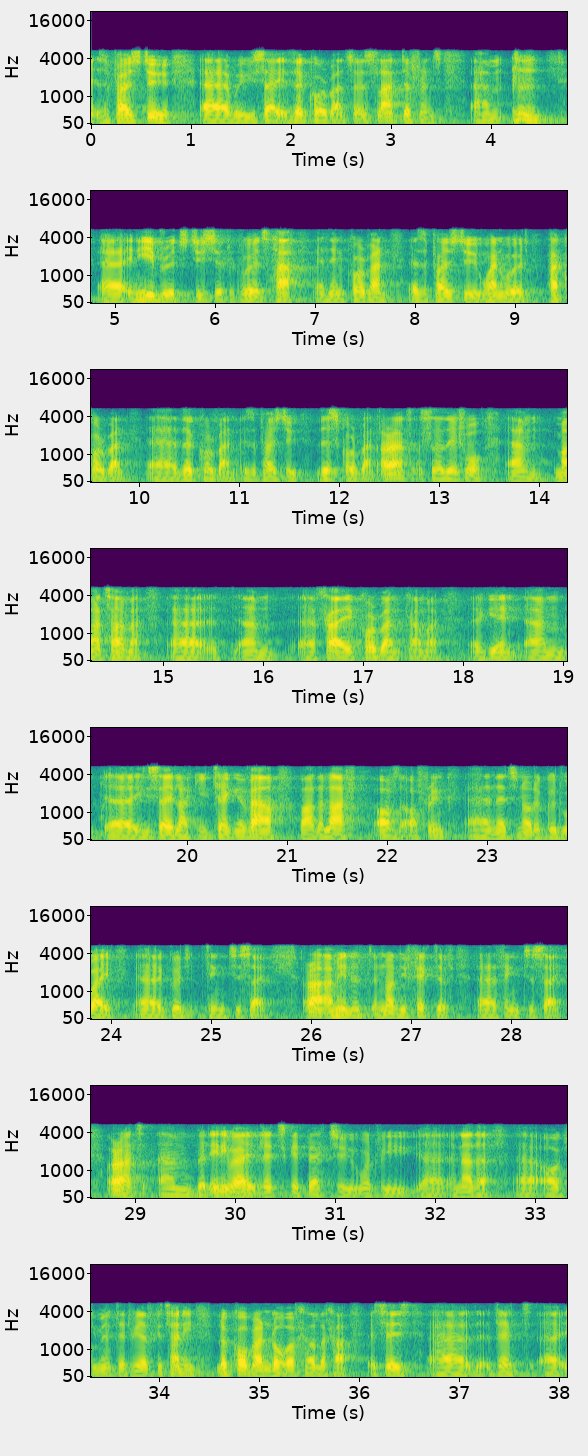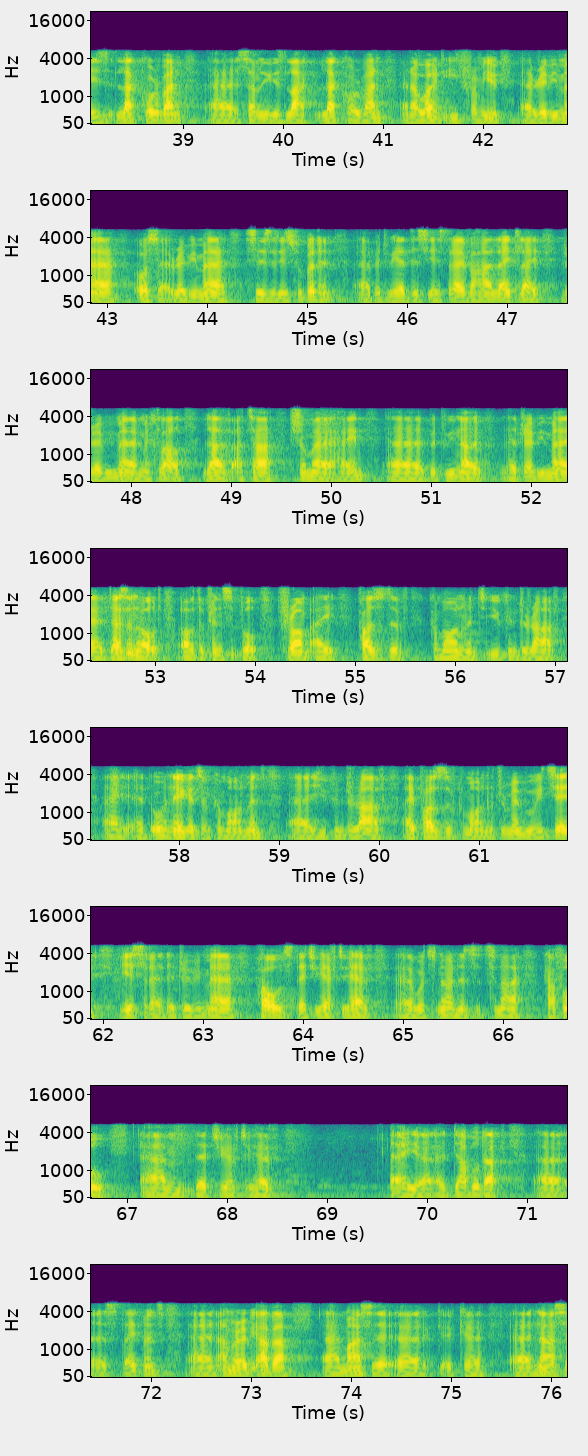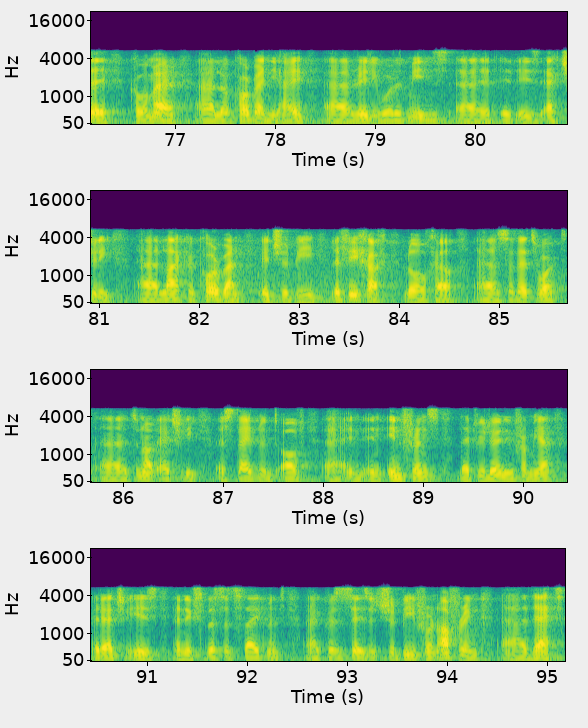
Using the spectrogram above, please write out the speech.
as opposed to uh, we say the korban. So a slight difference. Um, uh, in Hebrew, it's two separate words, ha, and then korban, as opposed to one word, ha korban, uh, the korban, as opposed to this korban. All right, so therefore, um, my timer, uh, um, chai korban kamar again, um, uh, you say like you're taking a vow by the life of the offering, and that's not a good way, uh, good thing to say. All right, I mean, it's not an effective uh, thing to say. All right, um, but anyway, let's get back to what we, uh, another uh, argument that we have. Katani, lo korban lo. It says uh, that is la korban, something is like la korban, and I won't eat from you. Uh, Rabbi Meir also, Rabbi Meir says it is forbidden, but we had this yesterday. late, late, Rabbi Meir Michlal, Lav Ata Shomer uh, but we know that Rabbi Meir doesn't hold of the principle from a positive commandment you can derive a, or a negative commandment uh, you can derive a positive commandment. Remember we said yesterday that Rabbi Meir holds that you have to have uh, what's known as a Tanai Kaful, um, that you have to have a, uh, a, doubled up uh, statement. And Amar Rabbi Abba, uh, Maase uh, uh, Naase Komer uh, Lo Korban Really, what it means, it, it is actually like a korban. It should be Lefichach Lo Ochel. So that's what. It's not actually a statement of an, an, inference that we're learning from here. It actually is an explicit statement because it says it should be for an offering. that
